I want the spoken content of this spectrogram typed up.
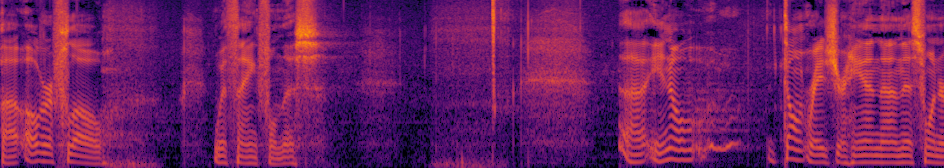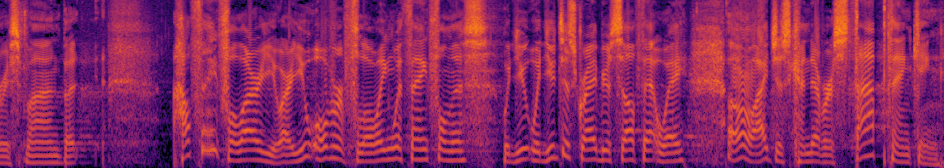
uh, overflow with thankfulness. Uh, you know, don't raise your hand on this one to respond, but how thankful are you? Are you overflowing with thankfulness? Would you, would you describe yourself that way? Oh, I just can never stop thanking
